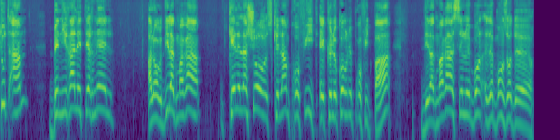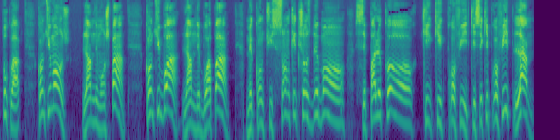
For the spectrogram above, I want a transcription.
Toute âme bénira l'éternel. Alors dit la Gemara, quelle est la chose que l'âme profite et que le corps ne profite pas Dit la Gemara, c'est le bon, les bons odeurs. Pourquoi? Quand tu manges, l'âme ne mange pas. Quand tu bois, l'âme ne boit pas. Mais quand tu sens quelque chose de bon, c'est pas le corps qui, qui profite. Qui c'est qui profite? L'âme.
